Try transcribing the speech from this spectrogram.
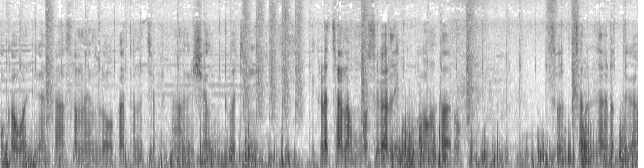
ఒక ఒంటి గంట సమయంలో ఒక అతను చెప్పిన విషయం గుర్తుకొచ్చింది. ఇక్కడ చాలా మోసగాళ్ళు ఎక్కువగా ఉంటారు. సో చాలా జాగ్రత్తగా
